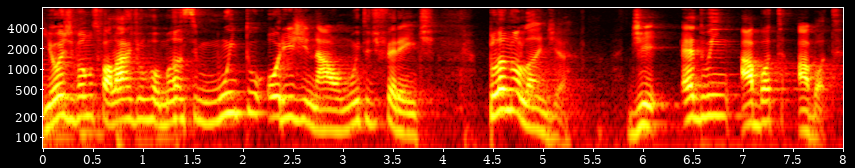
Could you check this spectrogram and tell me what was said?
E hoje vamos falar de um romance muito original, muito diferente. Planolândia, de Edwin Abbott Abbott.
